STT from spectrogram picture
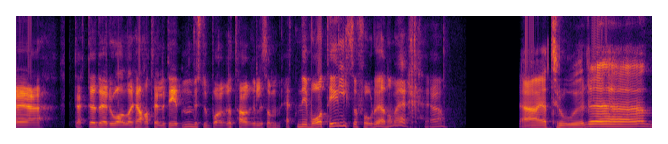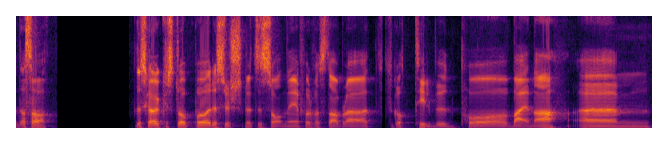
er, dette er det du alle har hatt hele tiden. Hvis du bare tar liksom et nivå til, så får du enda mer. Ja. Ja, jeg tror eh, Altså Det skal jo ikke stå på ressursene til Sony for å få stabla et godt tilbud på beina. Um,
